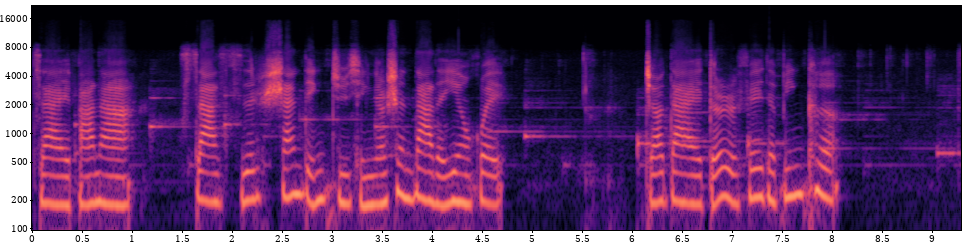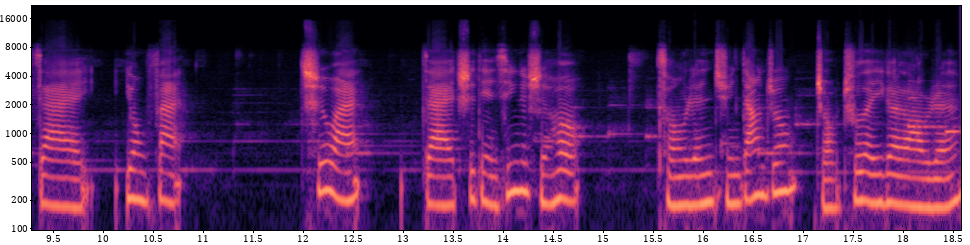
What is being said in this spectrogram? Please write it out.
在巴纳。萨斯山顶举行了盛大的宴会，招待德尔菲的宾客。在用饭吃完，在吃点心的时候，从人群当中走出了一个老人，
